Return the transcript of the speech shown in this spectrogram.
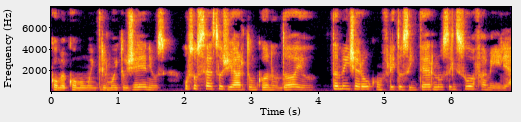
Como é comum entre muitos gênios, o sucesso de Arthur Conan Doyle também gerou conflitos internos em sua família.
